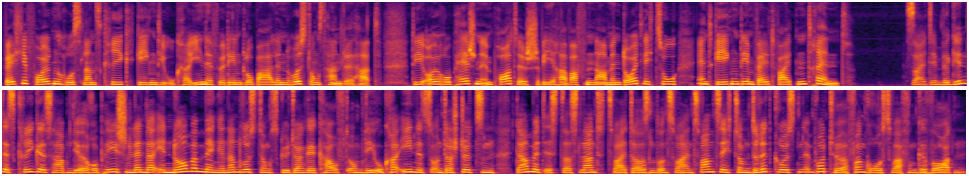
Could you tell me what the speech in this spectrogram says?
welche Folgen Russlands Krieg gegen die Ukraine für den globalen Rüstungshandel hat. Die europäischen Importe schwerer Waffen nahmen deutlich zu, entgegen dem weltweiten Trend. Seit dem Beginn des Krieges haben die europäischen Länder enorme Mengen an Rüstungsgütern gekauft, um die Ukraine zu unterstützen. Damit ist das Land 2022 zum drittgrößten Importeur von Großwaffen geworden.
